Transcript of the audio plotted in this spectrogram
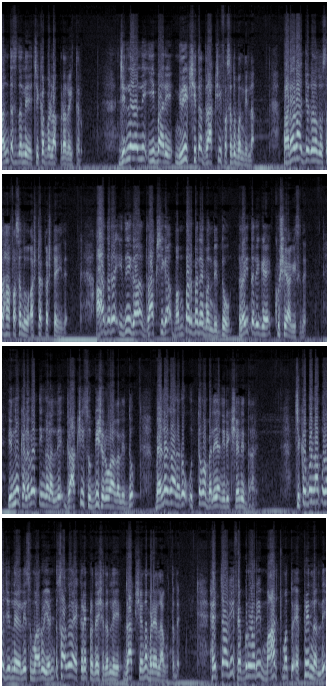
ಸಂತಸದಲ್ಲಿ ಚಿಕ್ಕಬಳ್ಳಾಪುರ ರೈತರು. ಜಿಲ್ಲೆಯಲ್ಲಿ ಈ ಬಾರಿ ನಿರೀಕ್ಷಿತ ದ್ರಾಕ್ಷಿ ಫಸಲು ಬಂದಿಲ್ಲ. ಪರ ರಾಜ್ಯಗಳಲ್ಲೂ ಸಹ ಫಸಲು ಅಷ್ಟಕ್ಕಷ್ಟೇ ಇದೆ. ಆದರೆ ಇದೀಗ ದ್ರಾಕ್ಷಿಗ ಬಂಪರ್ ಬೆಲೆ ಬಂದಿದ್ದು ರೈತರಿಗೆ ಖುಷಿಯಾಗಿಸಿದೆ. ಇನ್ನು ಕೆಲವೇ ತಿಂಗಳಲ್ಲಿ ದ್ರಾಕ್ಷಿ ಸುಗ್ಗಿ ಶುರುವಾಗಲಿದ್ದು ಬೆಳೆಗಾರರು ಉತ್ತಮ ಬೆಲೆಯ ನಿರೀಕ್ಷೆಯಲ್ಲಿದ್ದಾರೆ. ಚಿಕ್ಕಬಳ್ಳಾಪುರ ಜಿಲ್ಲೆಯಲ್ಲಿ ಸುಮಾರು ಎಂಟು ಸಾವಿರ ಎಕರೆ ಪ್ರದೇಶದಲ್ಲಿ ದ್ರಾಕ್ಷಿಯನ್ನು ಬೆಳೆಯಲಾಗುತ್ತದೆ. ಹೆಚ್ಚಾಗಿ ಫೆಬ್ರವರಿ, ಮಾರ್ಚ್ ಮತ್ತು ಏಪ್ರಿಲ್ನಲ್ಲಿ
